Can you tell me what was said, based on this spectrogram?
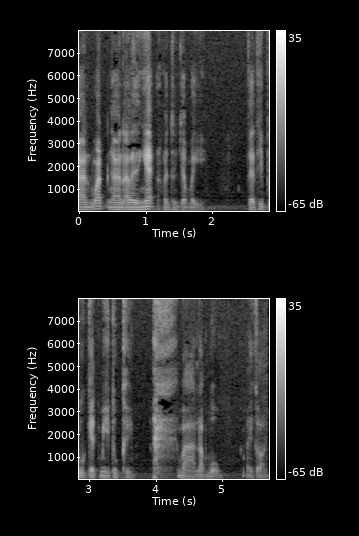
งานวัดงานอะไรอย่างเงี้ยก็จึงจะมีแต่ที่ภูเก็ตมีทุกคืน บาร์ลำวงไปก่อน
